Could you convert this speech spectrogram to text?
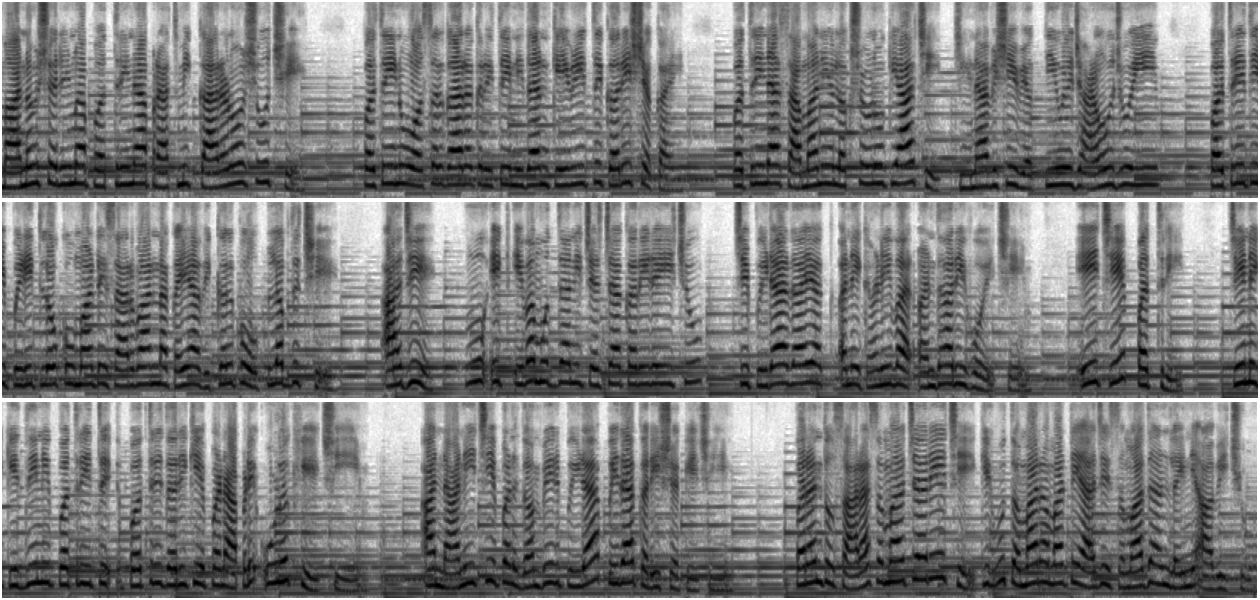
માનવ શરીરમાં પથરીના પ્રાથમિક કારણો શું છે? પથરીનું અસરકારક રીતે નિદાન કેવી રીતે કરી શકાય? પથરીના સામાન્ય લક્ષણો ક્યાં છે? જેના વિશે વ્યક્તિઓએ જાણવું જોઈએ. પથરીથી પીડિત લોકો માટે સારવારના કયા વિકલ્પો ઉપલબ્ધ છે? આજે હું એક એવા મુદ્દાની ચર્ચા કરી રહી છું, જે પીડાદાયક અને ઘણીવાર અણધારી હોય છે. એ છે પથરી, જેને કિડનીની પથરી પથરી તરીકે પણ આપણે ઓળખીએ છીએ. આ નાની છે પણ ગંભીર પીડા પેદા કરી શકે છે. પરંતુ સારા સમાચાર એ છે કે હું તમારા માટે આજે સમાધાન લઈને આવી છું.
